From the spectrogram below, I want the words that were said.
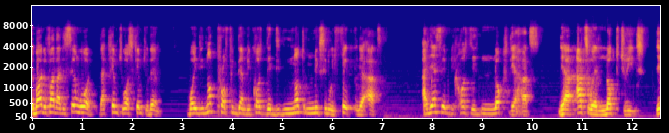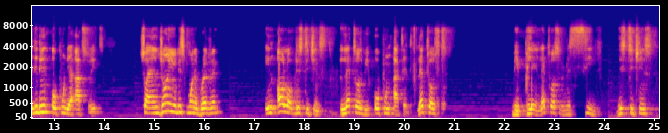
about the fact that the same word that came to us came to them but it did not profit them because they did not mix it with faith in their heart. I dare say because they locked their hearts. Their hearts were locked to it. They didn't open their hearts to it. So I enjoin you this morning, brethren. In all of these teachings, let us be open-hearted. Let us be plain. Let us receive these teachings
